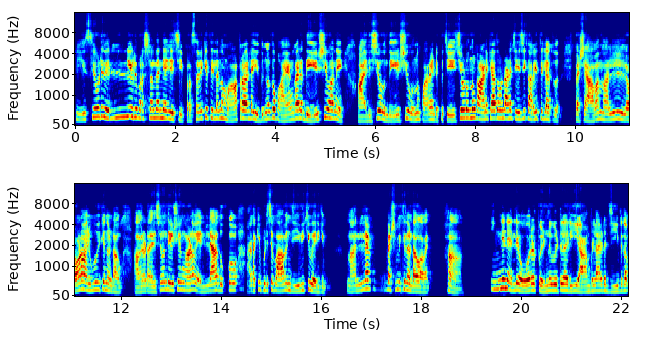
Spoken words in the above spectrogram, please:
പി സി ഓടി വലിയൊരു പ്രശ്നം തന്നെയാ ചേച്ചി. പ്രസവിക്കത്തില്ലെന്ന് മാത്രമല്ല ഇതുങ്ങൾക്ക് ഭയങ്കര ദേഷ്യമാണേ അരിശവും ദേഷ്യവും ഒന്നും പറയണ്ട. ഇപ്പൊ ചേച്ചിയോടൊന്നും കാണിക്കാത്തതുകൊണ്ടാണ് ചേച്ചിക്ക് അറിയത്തില്ലാത്തത്. പക്ഷെ അവൻ നല്ലോണം അനുഭവിക്കുന്നുണ്ടാവും. അവനോട് അരിശവും ദേഷ്യവും കാണും. എല്ലാ ദുഃഖവും അടക്കി പിടിച്ച് പാവൻ ജീവിക്കുമായിരിക്കും നല്ല വിഷമിക്കുന്നുണ്ടാവും അവൻ. ഹാ. ഇങ്ങനെയല്ലേ ഓരോ പെണ്ണു വീട്ടുകാർ ഈ ആമ്പിള്ളാരുടെ ജീവിതം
